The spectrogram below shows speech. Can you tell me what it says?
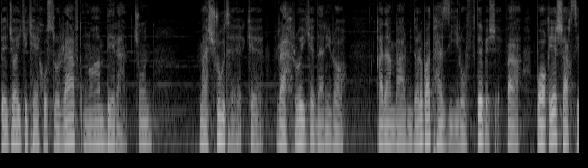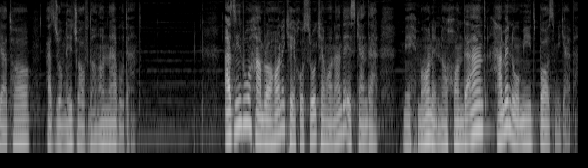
به جایی که کیخسرو رفت اونا هم برن. چون مشروطه که رهروی که در این راه قدم برمیداره باید پذیرفته بشه و باقی شخصیت ها از جمله جاودانان نبودند. از این رو همراهان کیخسرو که مانند اسکندر مهمان ناخوانده اند همه نومید باز میگردند.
